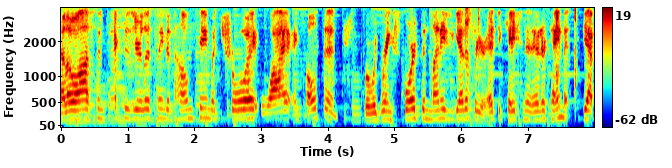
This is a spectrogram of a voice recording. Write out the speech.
Hello, Austin, Texas. You're listening to the home team with Troy, Wyatt, and Colton, where we bring sports and money together for your education and entertainment. If you have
